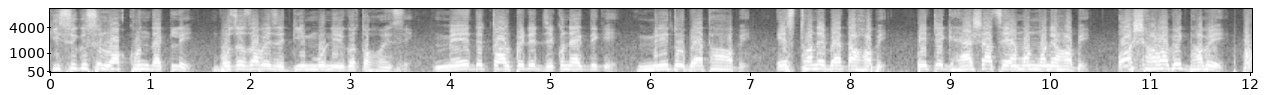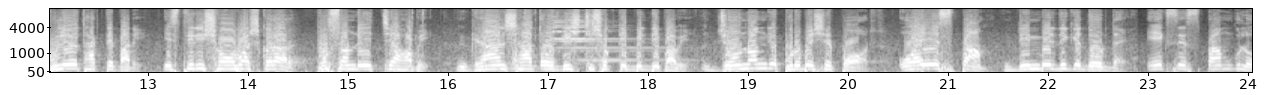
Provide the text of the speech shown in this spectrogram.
কিছু কিছু লক্ষণ দেখলে বোঝা যাবে যে ডিম্ব নির্গত হয়েছে। মেয়েদের তলপেটের যে কোনো একদিকে মৃদু ব্যথা হবে, স্তনে ব্যথা হবে, পেটে ঘ্যাস আছে এমন মনে হবে, অস্বাভাবিকভাবে ফুলেও থাকতে পারে। স্ত্রী সহবাস করার প্রচণ্ড ইচ্ছা হবে, ঘ্রাণ স্বাদ ও দৃষ্টিশক্তি বৃদ্ধি পাবে। যৌনাঙ্গে প্রবেশের পর ওয়াই স্পাম ডিম্বের দিকে দৌড় দেয়। এক্স স্পামগুলো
